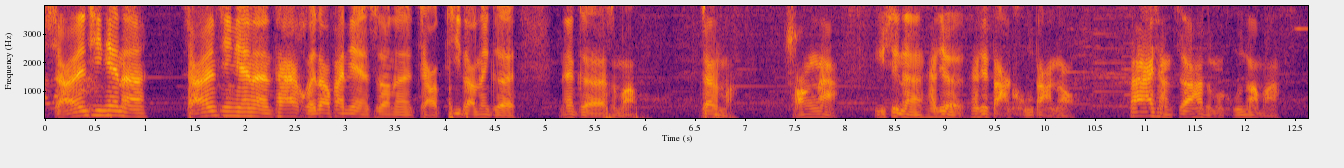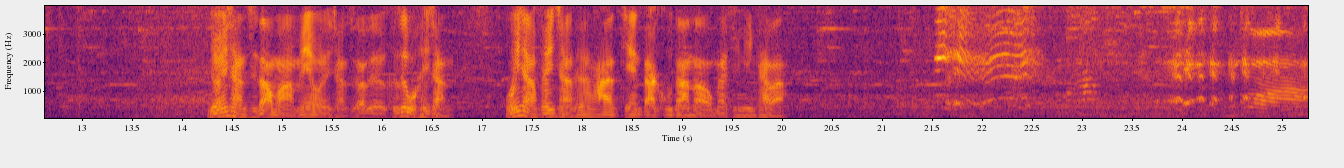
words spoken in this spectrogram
小恩今天呢？小恩今天呢？他回到饭店的时候呢，脚踢到那个。那个什么叫什么床啊？于是呢，他就他就大哭大闹。大家想知道他怎么哭闹吗？有人想知道吗？没有人想知道这个。可是我很想，我很想分享，就是他今天大哭大闹，我们来听听看吧。哇！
